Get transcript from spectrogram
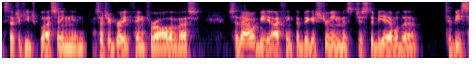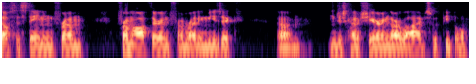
such a huge blessing and such a great thing for all of us. So that would be I think the biggest dream is just to be able to to be self-sustaining from from author and from writing music um, and just kind of sharing our lives with people.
